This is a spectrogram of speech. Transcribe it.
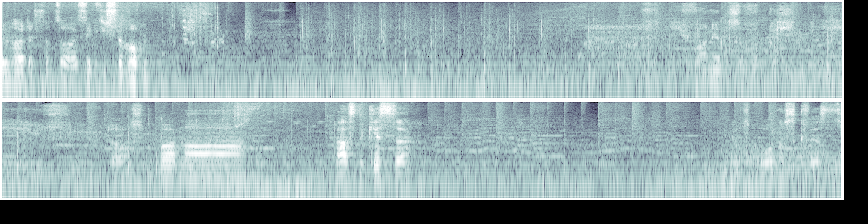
Bin heute schon so häufig gestorben. Kiste. Jetzt Bonusquest.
